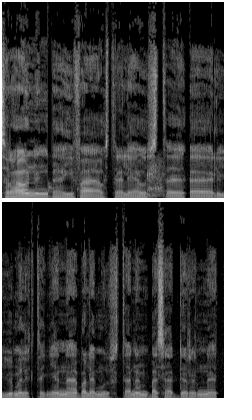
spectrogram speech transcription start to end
ስራውን በይፋ አውስትራሊያ ውስጥ ልዩ መልእክተኛና ባለሙሉ ስልጣን አምባሳደርነት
